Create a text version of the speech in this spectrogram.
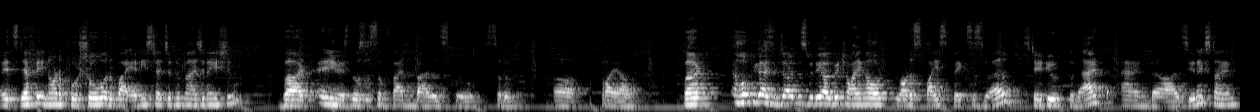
It's definitely not a pushover by any stretch of imagination. But anyways, those are some fun battles to sort of uh, try out. But I hope you guys enjoyed this video. I'll be trying out a lot of spice picks as well. Stay tuned for that, and uh, I'll see you next time.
